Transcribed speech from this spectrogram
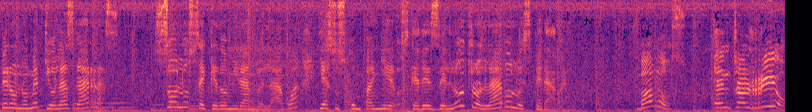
pero no metió las garras. Solo se quedó mirando el agua y a sus compañeros que desde el otro lado lo esperaban. ¡Vamos! ¡Entra al río!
